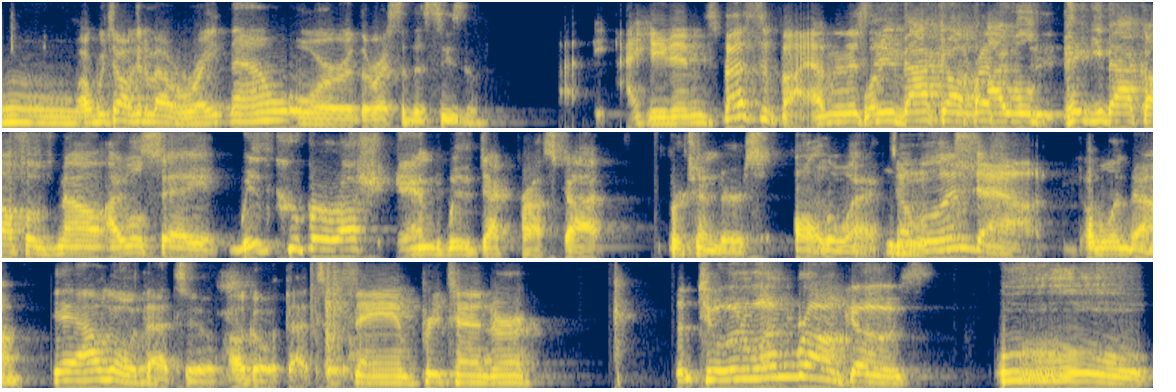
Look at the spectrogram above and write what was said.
Mm, Are we talking about right now or the rest of the season? He didn't specify. I'm going to Let me back up. I will piggyback off of Mal. I will say with Cooper Rush and with Dak Prescott, pretenders all the way. doubling down. Doubling down. Yeah, I'll go with that too. I'll go with that too. Same pretender. The two and one Broncos. Ooh.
